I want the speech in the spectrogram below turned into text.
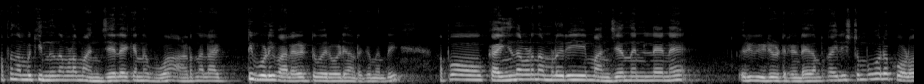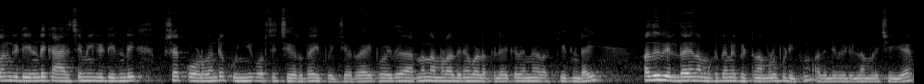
അപ്പോൾ നമുക്ക് ഇന്ന് നമ്മളെ മഞ്ചയിലേക്ക് തന്നെ പോവാം. അവിടെ നല്ല അടിപൊളി വലകെട്ട് പരിപാടി നടക്കുന്നുണ്ട്. അപ്പോൾ കഴിഞ്ഞ തവണ നമ്മളൊരു മഞ്ചയിൽ തന്നെ ഒരു വീഡിയോ ഇട്ടിട്ടുണ്ട് നമുക്ക് അതിൽ ഇഷ്ടംപോലെ കുളവൻ കിട്ടിയിട്ടുണ്ട് കാരച്ചമീൻ കിട്ടിയിട്ടുണ്ട്. പക്ഷേ കുളവന്റെ കുഞ്ഞ് കുറച്ച് ചെറുതായി പോയി ചെറുതായി പോയത് കാരണം നമ്മൾ അതിനെ വെള്ളത്തിലേക്ക് തന്നെ ഇളക്കിയിട്ടുണ്ടായി. അത് വലുതായി നമുക്ക് തന്നെ കിട്ടും. നമ്മൾ പിടിക്കും. അതിന്റെ വീഡിയോ നമ്മൾ ചെയ്യുക.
